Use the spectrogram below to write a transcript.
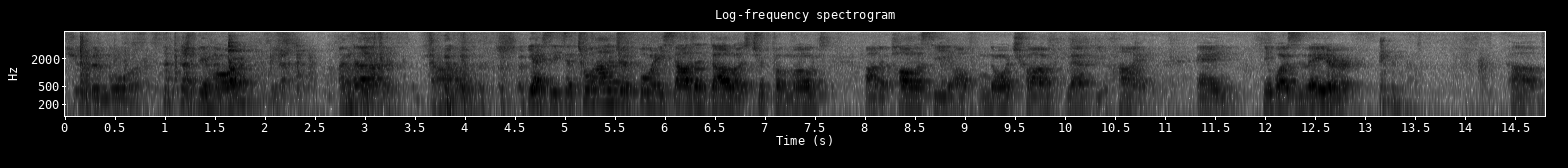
Should have been more. Should be more? Yeah. I'm not, um, yes, it's a $240,000 to promote uh, the policy of no child left behind and he was later um,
